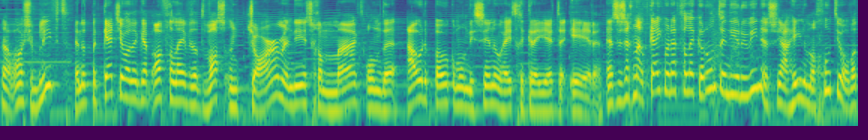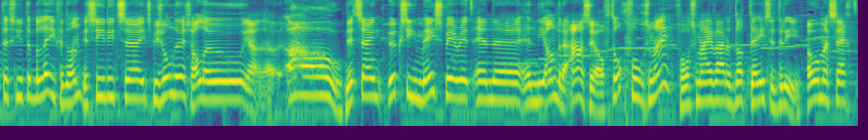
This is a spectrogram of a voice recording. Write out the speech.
Nou, alsjeblieft. En dat pakketje wat ik heb afgeleverd, dat was een charm. En die is gemaakt om de oude Pokémon die Sinnoh heeft gecreëerd te eren. En ze zegt, nou, kijk maar even lekker rond in die ruïnes. Ja, helemaal goed, joh. Wat is hier te beleven dan? Is hier iets, uh, iets bijzonders? Hallo? Ja, uh, oh! Dit zijn Uxie, Mayspirit en, uh, en die andere A-zelf, toch? Volgens mij? Volgens mij waren dat deze drie. Oma zegt,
